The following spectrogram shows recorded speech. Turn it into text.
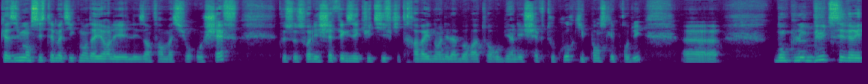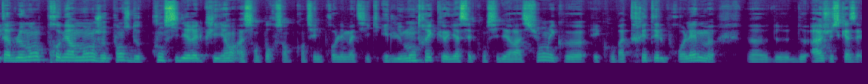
quasiment systématiquement d'ailleurs les, informations aux chefs, que ce soit les chefs exécutifs qui travaillent dans les laboratoires ou bien les chefs tout court qui pensent les produits. Donc le but, c'est véritablement, premièrement, je pense, de considérer le client à 100% quand il y a une problématique et de lui montrer qu'il y a cette considération et qu'on et qu'on va traiter le problème de, de A jusqu'à Z.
